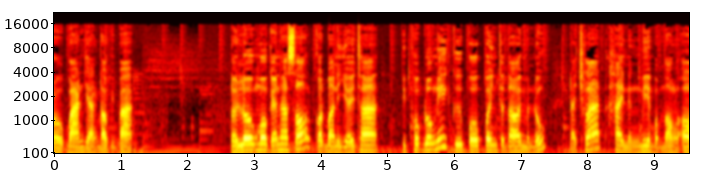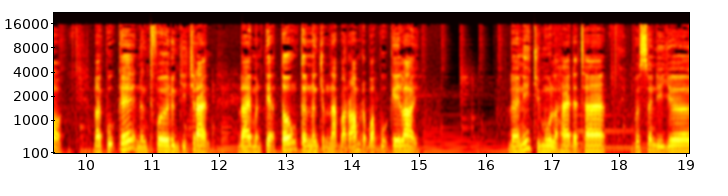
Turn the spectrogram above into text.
រកបានយ៉ាងដោយពិបាកដោយលោក Morgan Housel គាត់បាននិយាយថាពិភពលោកនេះគឺពោពេញទៅដោយមនុស្សដែលឆ្លាតហើយនឹងមានបំណងល្អដោយពួកគេនឹងធ្វើរឿងជាច្រើន ដែលមិនតាក់ទងទៅនឹងចំណាប់អារម្មណ៍របស់ពួកគេឡើយដែលនេះជាមូលហេតុដែលថា បើសិនជាយើង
